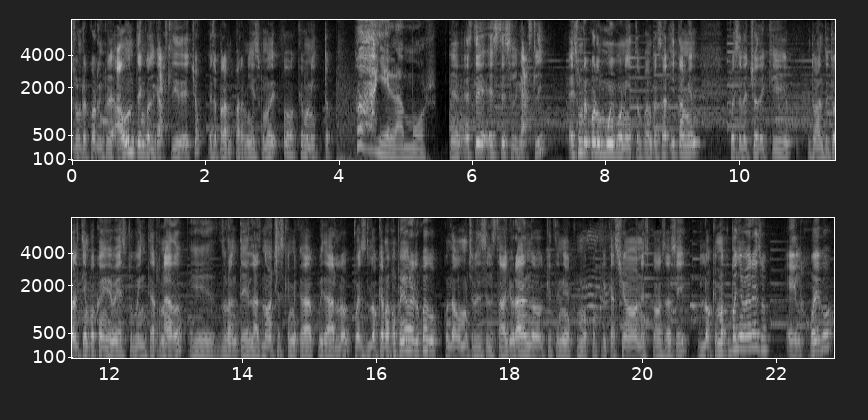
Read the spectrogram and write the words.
es un recuerdo increíble. Aún tengo el Gastly, de hecho. Eso para, para mí es como de, oh, qué bonito. Ay, el amor. Bien, este, este es el Gastly. Es un recuerdo muy bonito para empezar. Y también pues el hecho de que durante todo el tiempo que mi bebé estuvo internado, eh, durante las noches que me quedaba a cuidarlo, pues lo que me acompañaba era el juego. Cuando muchas veces él estaba llorando, que tenía como complicaciones, cosas así. Lo que me acompañaba era eso, el juego.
